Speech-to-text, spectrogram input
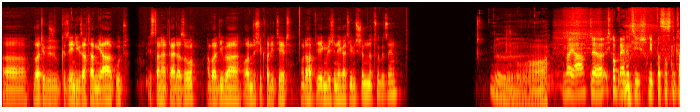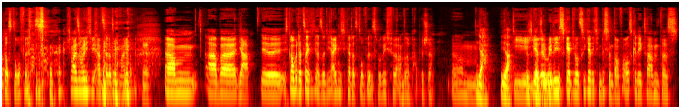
äh, Leute gesehen, die gesagt haben, ja gut, ist dann halt leider so, aber lieber ordentliche Qualität. Oder habt ihr irgendwelche negativen Stimmen dazu gesehen? Oh. Naja, der, ich glaube, Vanity schrieb, dass das eine Katastrophe ist. ich weiß aber nicht, wie ernst er das gemeint hat. ja. Ähm, aber ja, äh, ich glaube tatsächlich, also die eigentliche Katastrophe ist wirklich für andere Publisher. Ähm, ja, ja. Die ihre Release-Schedule sicherlich ein bisschen darauf ausgelegt haben, dass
